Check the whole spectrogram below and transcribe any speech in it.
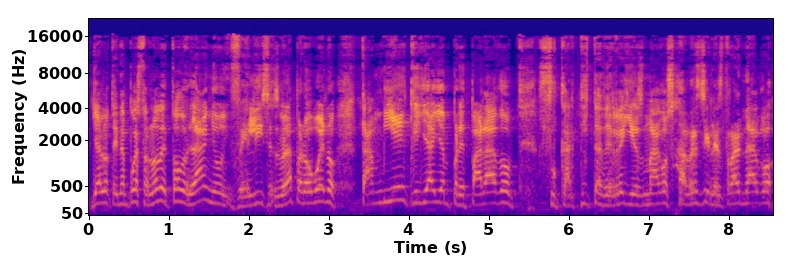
ya lo tenían puesto, no de todo el año y felices, ¿verdad? Pero bueno, también que ya hayan preparado su cartita de Reyes Magos, ver si les traen algo,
